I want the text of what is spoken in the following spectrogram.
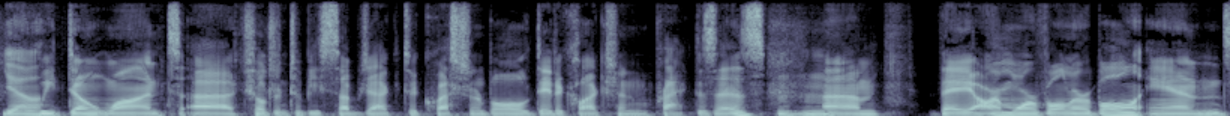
Yeah. We don't want uh, children to be subject to questionable data collection practices. Mm-hmm. Um, they are more vulnerable, and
